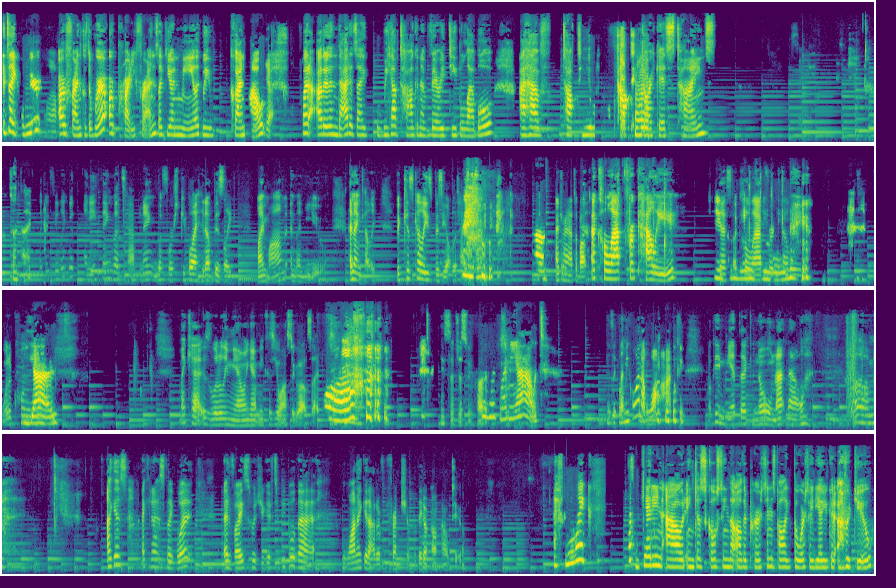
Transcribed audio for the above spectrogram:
It's like we're Wow. our friends because we're our party friends, like you and me. Like we've gone out, Yes. but other than that, it's like we have talked on a very deep level. I have talked to you, talked to darkest times. So it's like. That's happening, the first people I hit up is like my mom and then you. And then Kelly. Because Kelly's busy all the time. so um, I try not to bother. a clap for Kelly. She's Yes, a collab for. Kelly. What a queen. yes. My cat is literally meowing at me because he wants to go outside. Aww. He's such a sweetheart. like, let me out. He's like, let me go on a walk. Okay, Mietek, no, not now. Um, I guess I could ask, like, what advice would you give to people that want to get out of a friendship but they don't know how to? I feel like just getting out and just ghosting the other person is probably the worst idea you could ever do.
